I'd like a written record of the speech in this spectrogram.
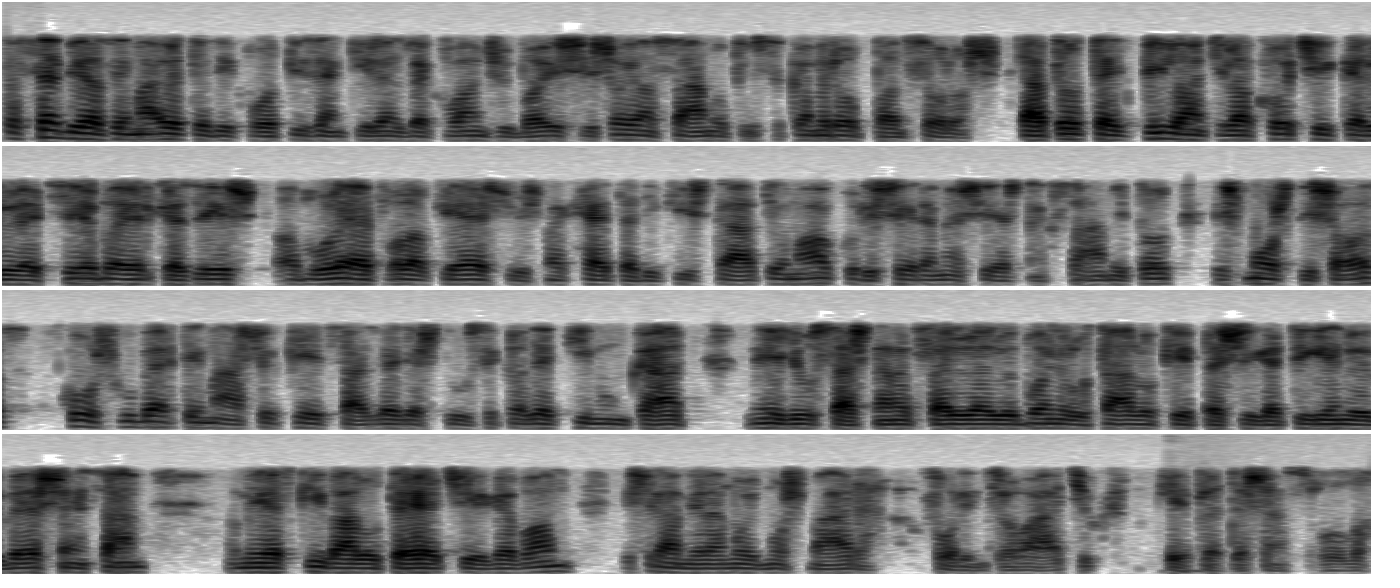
A Szebi azért már ötödik volt 19-ben Kvancsúba is, és olyan számot úsztak, ami roppant szoros. Tehát ott egy pillanatilag hogy sikerül egy célba érkezés, abból lehet valaki első is, meg hetedik is, tehát ő már akkor is éremesélyesnek számított, és most is az. Kós Huberté másik 200 vegyes túszik, az egy kimunkált, négy úszás nemet felülelő, bonyolult állóképességet igénylő versenyszám, amihez kiváló tehetsége van, és remélem, hogy most már forintra váltjuk, képletesen szólva.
